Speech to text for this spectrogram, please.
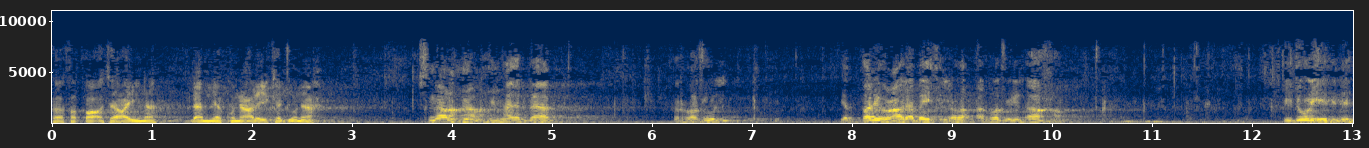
ففقأت عينه لم يكن عليك جناح. بسم الله الرحمن الرحيم. هذا الباب الرجل يطلع على بيت الرجل الآخر بدون إذنه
